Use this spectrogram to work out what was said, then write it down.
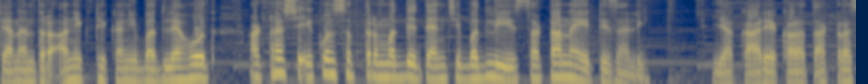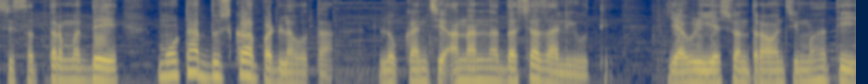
त्यानंतर अनेक ठिकाणी बदल्या होत अठराशे एकोणसत्तरमध्ये त्यांची बदली सटाणा येथे झाली. या कार्यकाळात अठराशे सत्तरमध्ये मोठा दुष्काळ पडला होता. लोकांची अनन्य दशा झाली होती. यावेळी यशवंतरावांची महती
